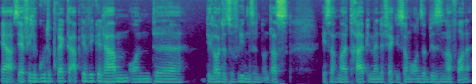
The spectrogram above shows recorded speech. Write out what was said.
ja, sehr viele gute Projekte abgewickelt haben und äh, die Leute zufrieden sind. Und das, ich sag mal, treibt im Endeffekt, ich sag mal, unser Business nach vorne.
